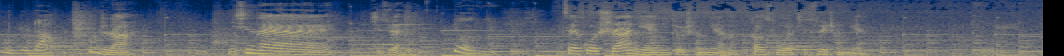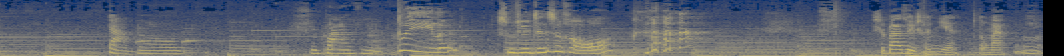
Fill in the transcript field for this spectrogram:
不知道。不知道。嗯。你现在几岁？六岁。再过十二年你就成年了。告诉我几岁成年？十八岁吧。对了，数学真是好哦。十八岁成年，懂吗？嗯。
